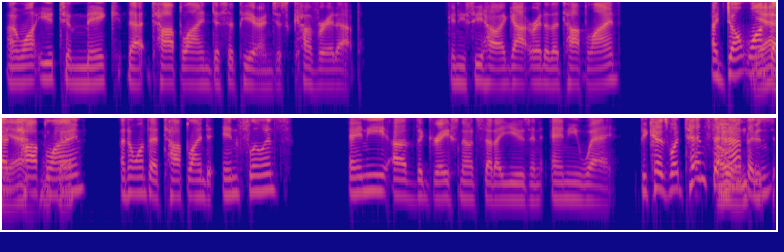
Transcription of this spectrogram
I want you to make that top line disappear and just cover it up. Can you see how I got rid of the top line? I don't want Yeah, that yeah, top okay. line. I don't want that top line to influence any of the grace notes that I use in any way. Because what tends to oh, happen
